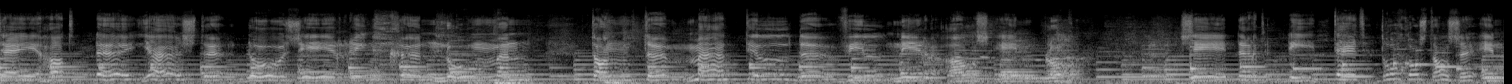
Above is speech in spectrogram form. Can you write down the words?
Zij had de juiste dosering genomen. Tante Mathilde viel neer als een blok. Sedert die tijd droeg Constance in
